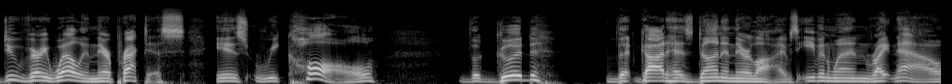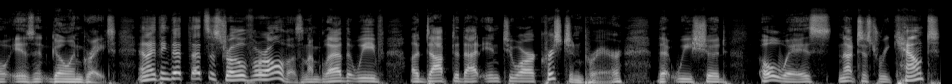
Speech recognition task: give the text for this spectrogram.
do very well in their practice is recall the good that God has done in their lives, even when right now isn't going great. And I think that that's a struggle for all of us. And I'm glad that we've adopted that into our Christian prayer that we should always not just recount,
